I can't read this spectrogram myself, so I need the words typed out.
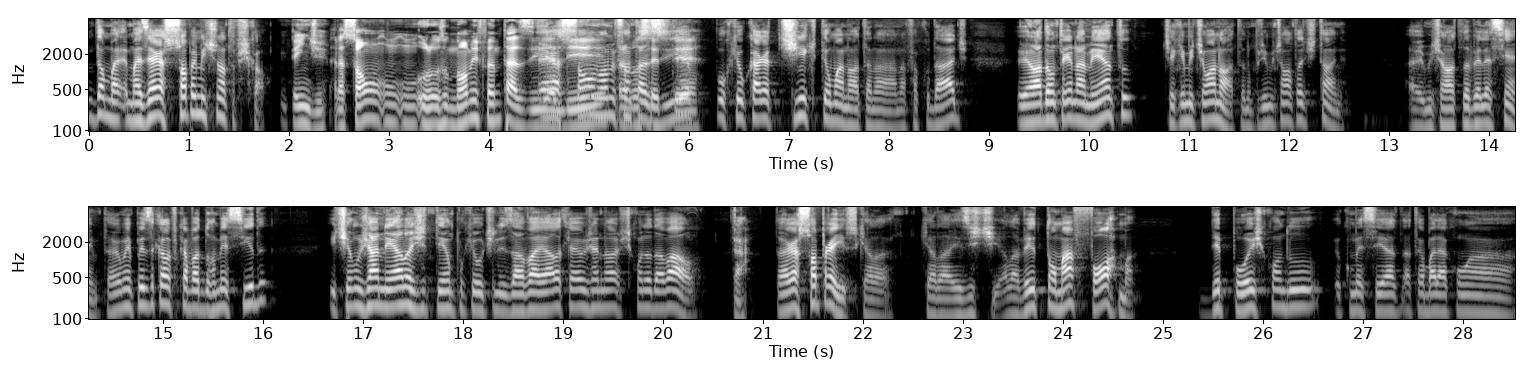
Então, mas, mas era só para emitir nota fiscal. Entendi. Era só um, um- um nome fantasia Era ali. só um nome fantasia, porque o cara tinha que ter uma nota na, na faculdade. Eu ia lá dar um treinamento, tinha que emitir uma nota. Não podia emitir uma nota da Titânia. Aí eu emitia a nota da VLSM. Então era uma empresa que ela ficava adormecida e tinham janelas de tempo que eu utilizava ela, que eram janelas de quando eu dava aula. Tá. Então era só para isso que ela, que ela existia. Ela veio tomar forma depois, quando eu comecei a, a trabalhar com a,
